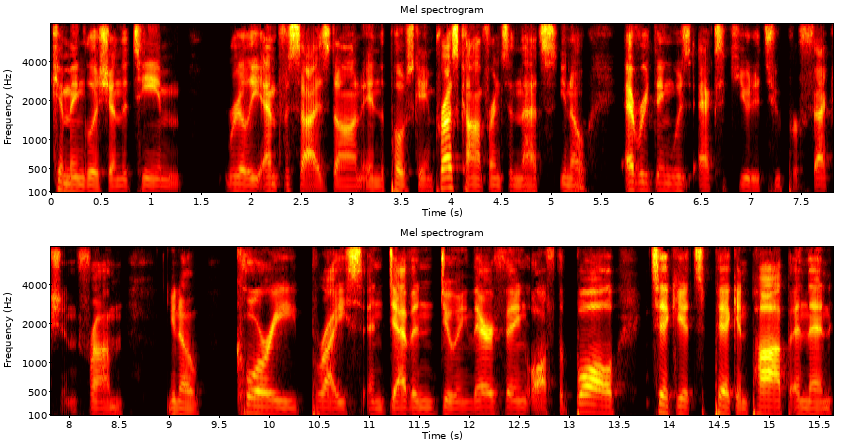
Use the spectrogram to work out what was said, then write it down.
Kim English and the team really emphasized on in the post game press conference. And that's, you know, everything was executed to perfection from, you know, Corey, Bryce, and Devin doing their thing off the ball, tickets, pick and pop, and then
